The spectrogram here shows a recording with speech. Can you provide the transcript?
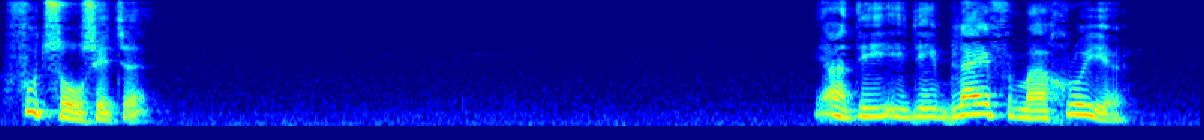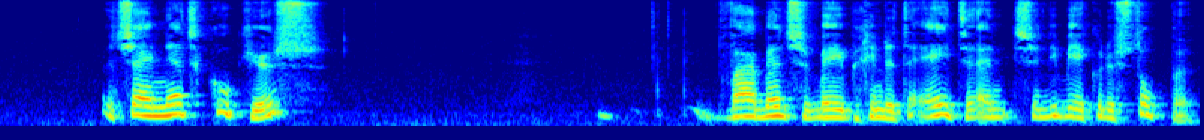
voedsel zitten, ja, die, die blijven maar groeien. Het zijn net koekjes waar mensen mee beginnen te eten en ze niet meer kunnen stoppen.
